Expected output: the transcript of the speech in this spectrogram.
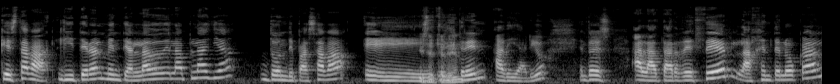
que estaba literalmente al lado de la playa donde pasaba eh, el tren. tren a diario. Entonces, al atardecer, la gente local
